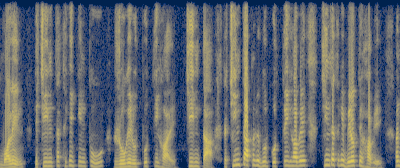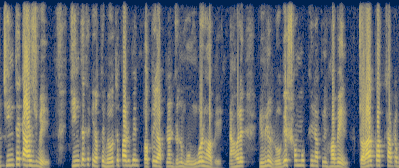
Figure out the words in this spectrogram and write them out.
বলেন যে চিন্তা থেকে কিন্তু রোগের উৎপত্তি হয়, চিন্তা। চিন্তা আপনাকে দূর করতেই হবে, চিন্তা থেকে বেরোতে হবে। কারণ চিন্তাটা আসবে। চিন্তা থেকে যত বেরোতে পারবেন, ততই আপনার জন্য মঙ্গল হবে। না হলে বিভিন্ন রোগের সম্মুখীন আপনি হবেন। চলার পথটা আপনার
